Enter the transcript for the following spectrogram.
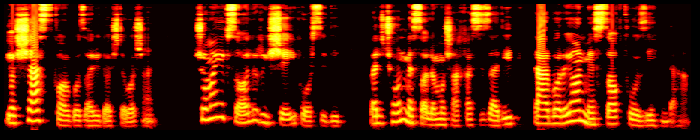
یا شست کارگزاری داشته باشند. شما یک سوال ریشهای پرسیدید ولی چون مثال مشخصی زدید درباره آن مستاق توضیح می‌دهم.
